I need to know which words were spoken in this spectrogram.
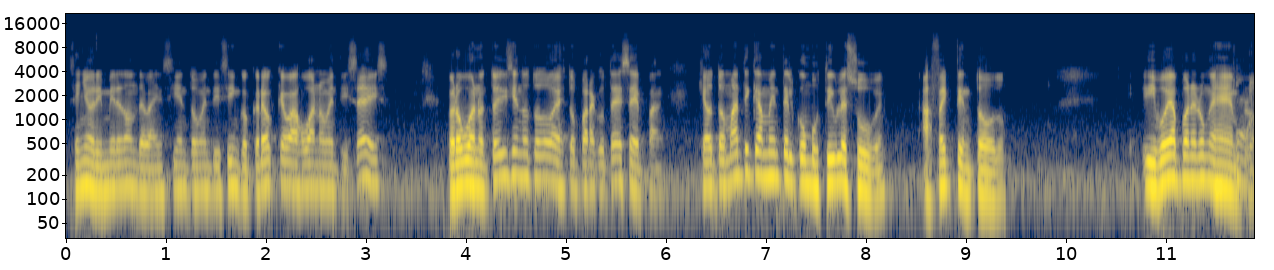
Señor, y mire dónde va en 125. Creo que bajó a 96. Pero bueno, estoy diciendo todo esto para que ustedes sepan que automáticamente el combustible sube, afecta en todo. Y voy a poner un ejemplo.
